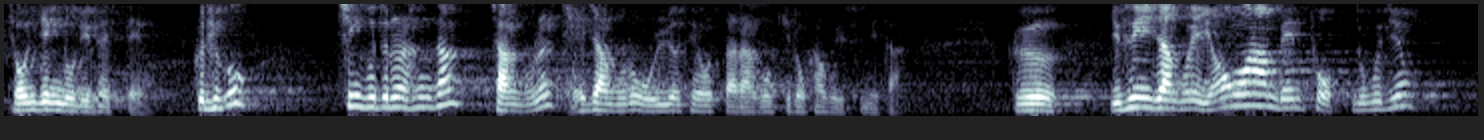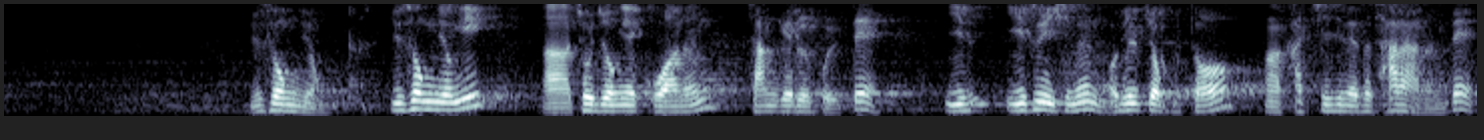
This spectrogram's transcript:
전쟁 놀이를 했대요. 그리고 친구들은 항상 장군을 대장으로 올려 세웠다라고 기록하고 있습니다. 그 이순신 장군의 영원한 멘토 누구죠? 유성룡. 유성룡이 아, 조정에 고하는 장계를 볼 때 이순신은 어릴 적부터 아, 같이 지내서 잘 아는데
